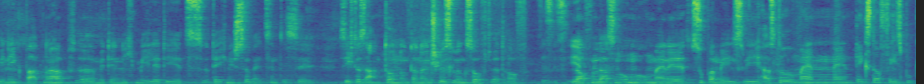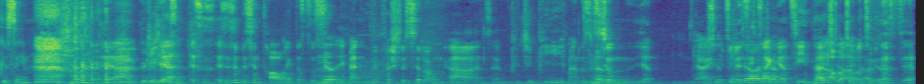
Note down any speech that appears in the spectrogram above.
wenig Partner habe, äh, mit denen ich maile, die jetzt technisch so weit sind, dass sie sich das antun und dann eine Entschlüsselungssoftware drauf laufen lassen, um, um meine Super-Mails wie hast du meinen Text auf Facebook gesehen? ja, Wirklich ja, lesen. Es ist, es ist ein bisschen traurig, dass das, Ja. ich meine, mit Verschlüsselung, äh, PGP, ich meine, das Ja. ist schon, ja, ja ich will Jahrzehnte jetzt nicht sagen ja. Jahrzehnte, Nein, aber, Jahrzehnte aber zumindest. äh, Ja,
